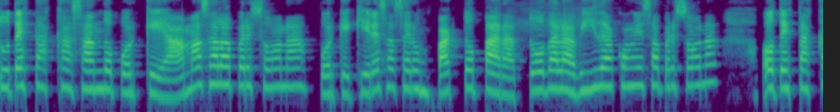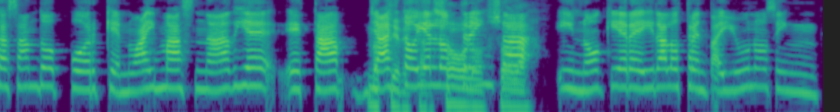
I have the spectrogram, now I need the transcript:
Tú te estás casando porque amas a la persona, porque quieres hacer un pacto para toda la vida con esa persona, o te estás casando porque no hay más nadie, está, ya estoy en los 30 y no quiere ir a los 31 sin,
